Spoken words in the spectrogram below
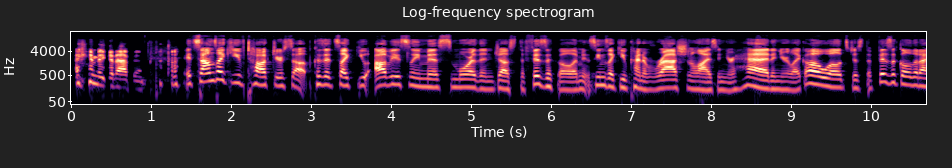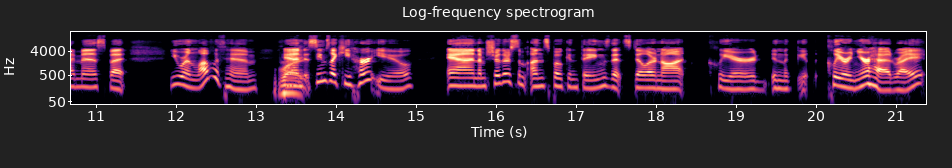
i can make it happen It sounds like you've talked yourself because it's like you obviously miss more than just the physical. I mean, it seems like you've kind of rationalized in your head and you're like, oh, well, it's just the physical that I miss, but you were in love with him Right. and it seems like he hurt you. And I'm sure there's some unspoken things that still are not cleared in the clear in your head, right?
